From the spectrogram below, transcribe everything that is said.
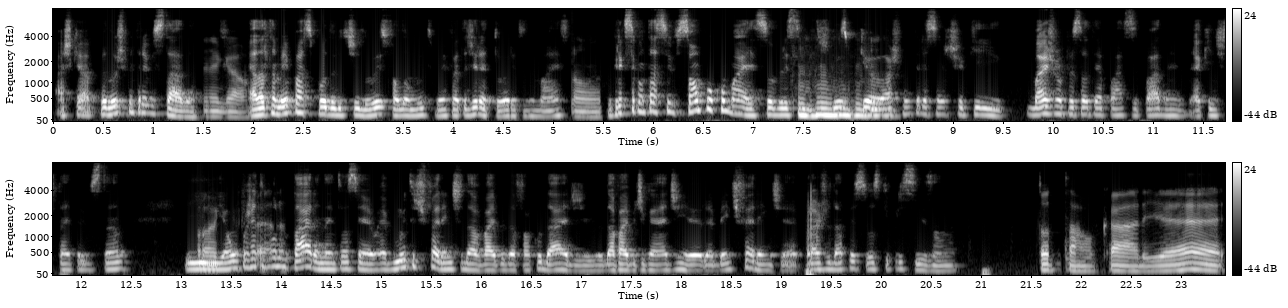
Acho que é a penúltima entrevistada. Legal. Ela também participou do Litro de Luz, falou muito bem, foi até diretora e tudo mais. Eu queria que você contasse só um pouco mais sobre esse Litro de Luz, porque eu acho muito interessante que mais de uma pessoa tenha participado, né? aqui a gente está entrevistando. E é um projeto voluntário, né? Então, assim, é, é, muito diferente da vibe da faculdade, da vibe de ganhar dinheiro. É bem diferente. É para ajudar pessoas que precisam, né? Total, cara. E é,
